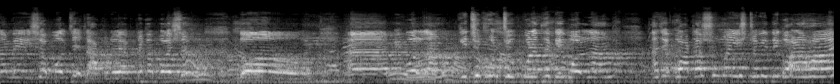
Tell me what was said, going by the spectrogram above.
নামে এইসব বলছে, ঠাকুরের এক টাকা পয়সা? তো আমি বললাম, কিছুক্ষণ চুপ করে থেকে বললাম আচ্ছা কটার সময় ইষ্টবিধি করা হয়?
